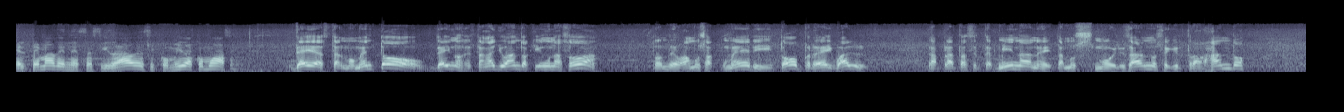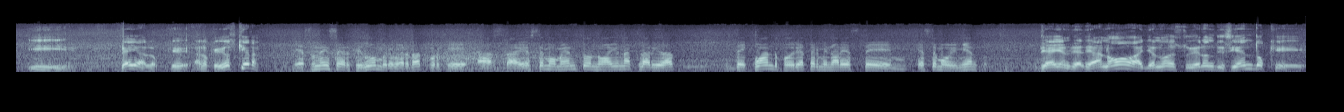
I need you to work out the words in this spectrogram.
el tema de necesidades y comida, ¿cómo hacen? De ahí, hasta el momento, de ahí nos están ayudando aquí en una soda donde vamos a comer y todo, pero igual, la plata se termina, necesitamos movilizarnos, seguir trabajando y de a lo que, a lo que Dios quiera. Es una incertidumbre, ¿verdad? Porque hasta este momento no hay una claridad de cuándo podría terminar este, este movimiento. De ahí, en realidad no, ayer nos estuvieron diciendo que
